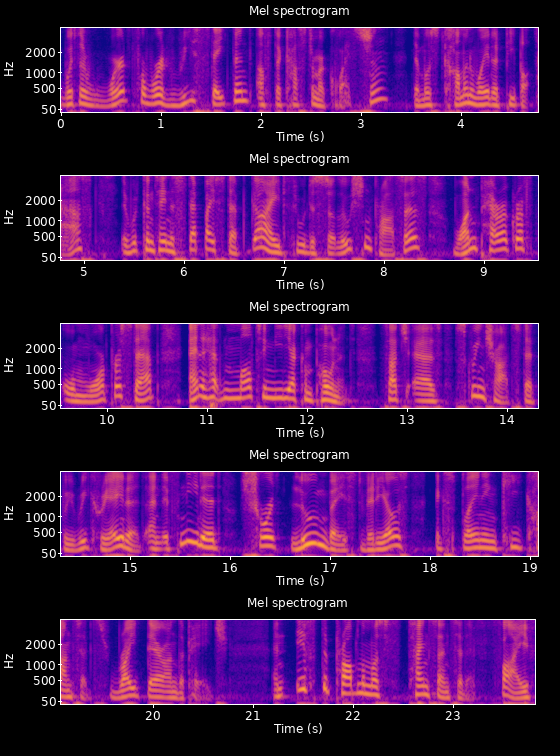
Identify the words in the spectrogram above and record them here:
with a word for word restatement of the customer question, the most common way that people ask. It would contain a step by step guide through the solution process, one paragraph or more per step, and it had multimedia component, such as screenshots that we recreated, and if needed, short Loom based videos explaining key concepts right there on the page. And if the problem was time sensitive, five,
